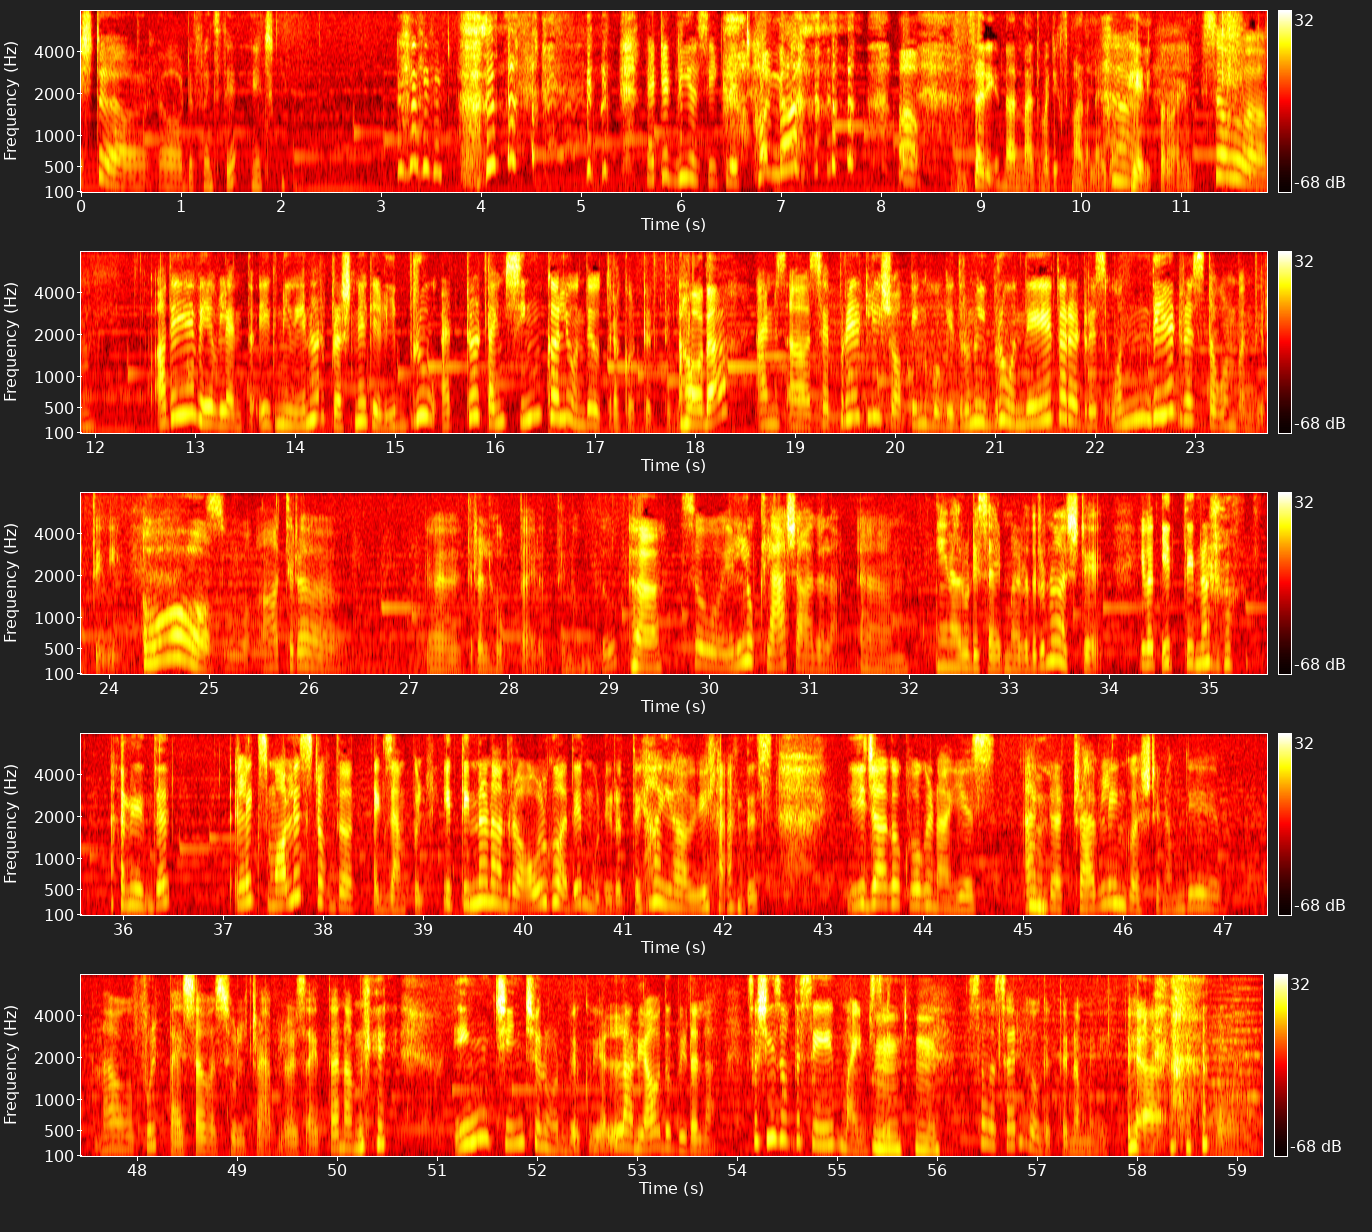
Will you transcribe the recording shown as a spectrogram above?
ಎಷ್ಟು ಡಿಫ್ರೆನ್ಸ್ ಇದೆ? Age let it be a secret ಹಂಗ? ಸರಿ ನಾನು ಮ್ಯಾಥಮೆಟಿಕ್ಸ್ ಮಾಡಲ್ಲ ಈಗ. ಹೇಳಿ ಪರವಾಗಿಲ್ಲ. ಸೊ ಅದೇ ವೇವ್ ಲೆಂತ್ ಈಗ ನೀವು ಏನಾದ್ರು ಪ್ರಶ್ನೆ ಕೇಳಿ ಇಬ್ರು ಅಟ್ ಅ ಟೈಮ್ ಸಿಂಕ್ ಅಲ್ಲಿ ಒಂದೇ ಉತ್ತರ ಕೊಟ್ಟಿರ್ತೀವಿ. ಹೌದಾ? ಅಂಡ್ ಸೆಪ್ರೇಟ್ಲಿ ಶಾಪಿಂಗ್ ಹೋಗಿದ್ರು ಇಬ್ರು ಒಂದೇ ತರ ಡ್ರೆಸ್ ಒಂದೇ ಡ್ರೆಸ್ ತಗೊಂಡ್ ಬಂದಿರ್ತೀವಿ. ಓ. ಸೊ ಆ ಥರ ಇದ್ರಲ್ಲಿ ಹೋಗ್ತಾ ಇರುತ್ತೆ ನಮ್ದು. ಹಾ. ಸೊ ಎಲ್ಲೂ ಕ್ಲಾಶ್ ಆಗಲ್ಲ. ಏನಾದ್ರು ಡಿಸೈಡ್ ಮಾಡಿದ್ರು ಅಷ್ಟೇ. ಇವತ್ತು ಇದು ತಿನ್ನೋಣ ಅನ್ನಿದ್ದೆ like smallest of the example ಇದು ತಿನ್ನೋಣ ಅಂದ್ರೆ ಅವಳಿಗೂ ಅದೇ ಮೂಡಿರುತ್ತೆ ಹಾ ಯಾ ವಿಲ್ ಹ್ಯಾವ್ ದಿಸ್ ಈ ಜಾಗಕ್ಕೆ ಹೋಗೋಣ ಎಸ್ ಆ್ಯಂಡ್ ಟ್ರಾವೆಲಿಂಗು ಅಷ್ಟೇ. ನಮಗೆ ನಾವು ಫುಲ್ ಪೈಸಾ ವಸೂಲ್ ಟ್ರಾವೆಲರ್ಸ್ ಆಯಿತಾ ನಮಗೆ. ಇಂಚ್ ಇಂಚು ನೋಡಬೇಕು ಎಲ್ಲ ಯಾವುದು ಬಿಡಲ್ಲ. So she's of the same mind so ಸರಿ ಹೋಗುತ್ತೆ ನಮಗೆ.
